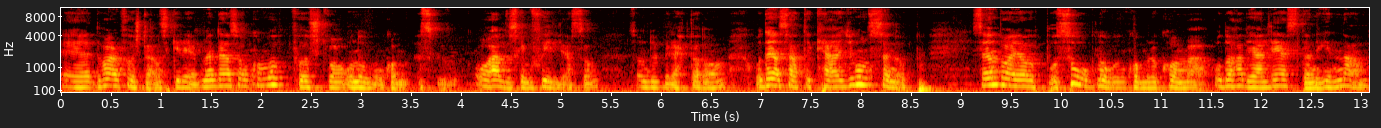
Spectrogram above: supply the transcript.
Eh, det var den första han skrev, men den som kom upp först var Och någon kom, och aldrig ska vi skiljas, som, som du berättade om. Och den satte Kaj Jonsson upp. Sen var jag uppe och såg Någon kommer att komma och då hade jag läst den innan.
